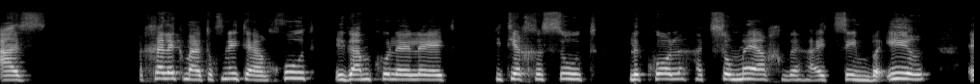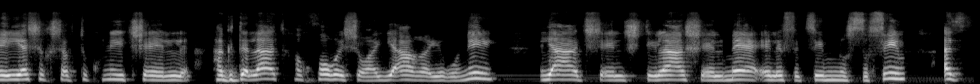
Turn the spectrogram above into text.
אז חלק מהתוכנית ההיערכות היא גם כוללת התייחסות לכל הצומח והעצים בעיר, יש עכשיו תוכנית של הגדלת החורש או היער העירוני, יעד של שתילה של מאה אלף עצים נוספים, אז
